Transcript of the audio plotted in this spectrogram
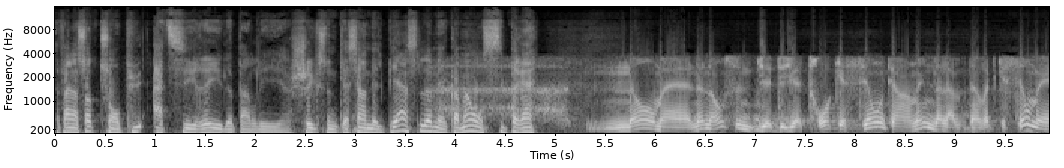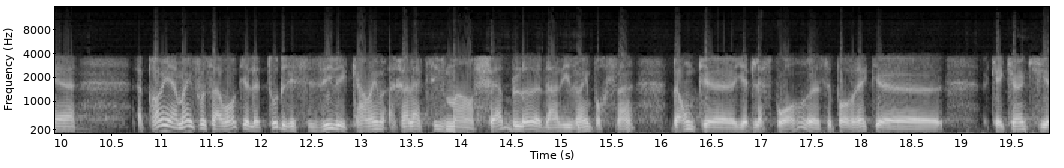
de faire en sorte qu'ils sont plus attirés là, par les... Je sais que c'est une question en mille pièces, là, mais comment on s'y prend? Non, mais non, non, il y, a trois questions quand même dans, dans votre question, mais euh, premièrement, il faut savoir que le taux de récidive est quand même relativement faible, dans les 20% Donc, euh, il y a de l'espoir. Euh, c'est pas vrai que quelqu'un qui,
